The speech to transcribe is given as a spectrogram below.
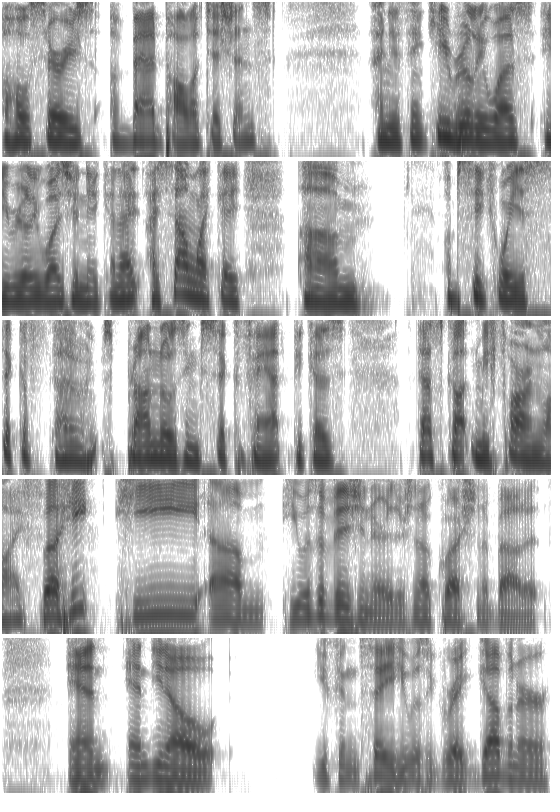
a whole series of bad politicians, and you think he really was he really was unique. And I, I sound like a um, obsequious sycoph- uh, brown nosing sycophant because that's gotten me far in life. Well, he he um, he was a visionary. There's no question about it. And and you know, you can say he was a great governor.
